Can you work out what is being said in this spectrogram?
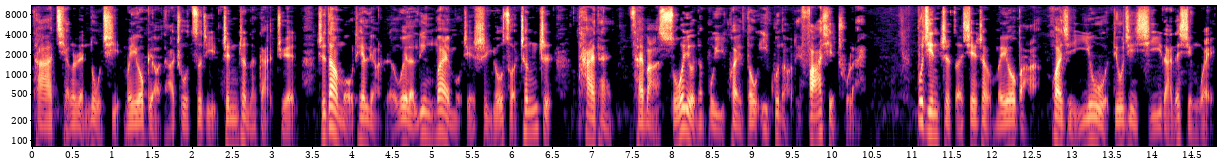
他强忍怒气，没有表达出自己真正的感觉。直到某天，两人为了另外某件事有所争执，太太才把所有的不愉快都一股脑地发泄出来。不仅指责先生没有把换洗衣物丢进洗衣篮的行为，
